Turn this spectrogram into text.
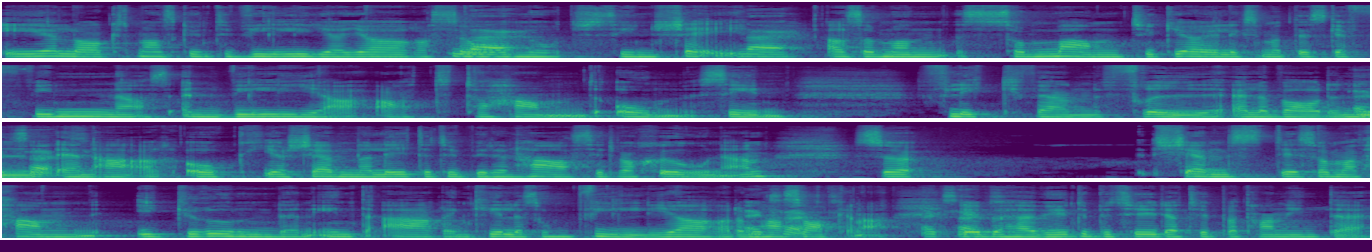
elakt. Man ska inte vilja göra så Nej. mot sin tjej. Nej. Alltså man, som man tycker jag är liksom att det ska finnas en vilja att ta hand om sin flickvän, fru eller vad det nu Exakt. än är. Och jag känner lite typ i den här situationen så känns det som att han i grunden inte är en kille som vill göra de här Exakt. sakerna. Exakt. Det behöver ju inte betyda typ att han inte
